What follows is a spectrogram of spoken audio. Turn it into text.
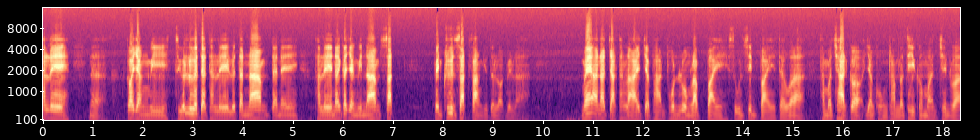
ทะเลนะก็ยังมีถือเรือแต่ทะเลหรือแต่น้ำแต่ในทะเลนั้นก็ยังมีน้ำซัดเป็นคลื่นซัดฝั่งอยู่ตลอดเวลา แม้อาณาจักรทั้งหลายจะผ่านพ้นล่วงลับไปสูญสิ้นไป แต่ว่าธรรมชาติก็ยังคงทำหน้าที่ของมัน เช่นว่า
